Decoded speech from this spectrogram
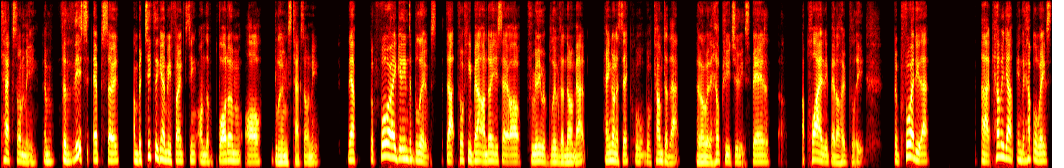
taxonomy. And for this episode, I'm particularly going to be focusing on the bottom of Bloom's taxonomy. Now, before I get into Bloom's, start talking about, I know you say, oh, familiar with Bloom's, I know about. Hang on a sec, we'll, we'll come to that. And I'm going to help you to expand, apply it better, hopefully. But before I do that, uh, coming up in a couple of weeks,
